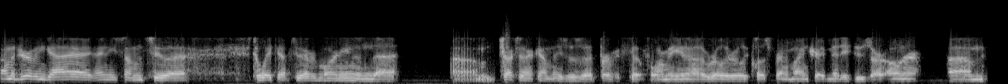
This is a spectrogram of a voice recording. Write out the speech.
I'm a driven guy. I, I need something to uh, to wake up to every morning, and uh, um, Truck Center Companies was a perfect fit for me. You know, a really really close friend of mine, Trey Mitty, who's our owner. Um,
